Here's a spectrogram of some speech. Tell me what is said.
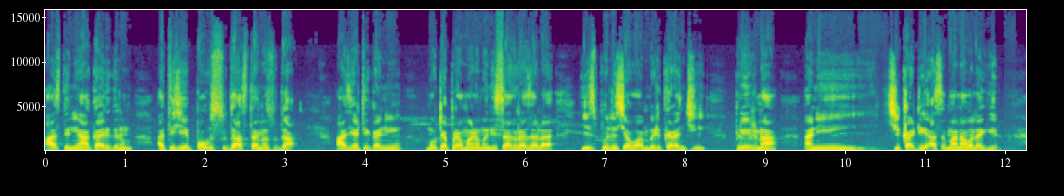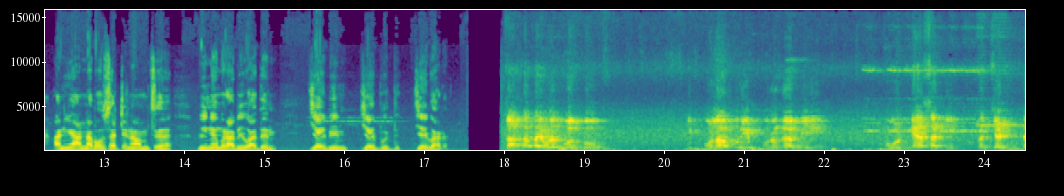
आज त्यांनी हा कार्यक्रम अतिशय पाऊससुद्धा असतानासुद्धा आज या ठिकाणी मोठ्या प्रमाणामध्ये साजरा झाला. हीच फुले शाहू आंबेडकरांची प्रेरणा आणि चिकाटी असं म्हणावं लागेल. आणि अण्णाभाऊ साठेंना आमचं विनम्र अभिवादन. जय भीम जय बुद्ध जय भारत. जाता एवढंच बोलतो की कोल्हापुरी पुरोगामी मोडण्यासाठी प्रचंड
